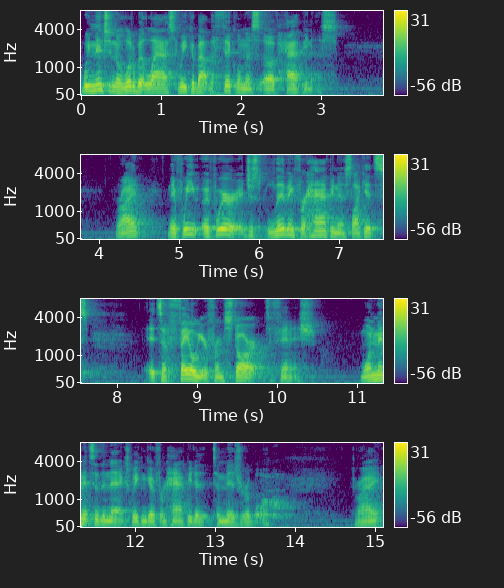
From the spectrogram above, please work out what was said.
we mentioned a little bit last week about the fickleness of happiness. Right? If, we, if we're just living for happiness like it's, it's a failure from start to finish, one minute to the next, we can go from happy to, to miserable. Right?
